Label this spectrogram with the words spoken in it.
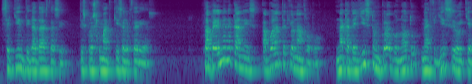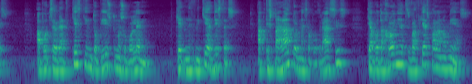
σε εκείνη την κατάσταση της προσχηματικής ελευθερίας. Θα περίμενε κανείς από έναν τέτοιον άνθρωπο να καταιγήσει το μικρό εγγονό του με αφηγήσεις ηρωικές. Από τις εργατικές κινητοποιήσεις του Μεσοπολέμου και την εθνική αντίσταση, από τις παράτολμες αποδράσεις και από τα χρόνια της βαθιάς παρανομίας.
